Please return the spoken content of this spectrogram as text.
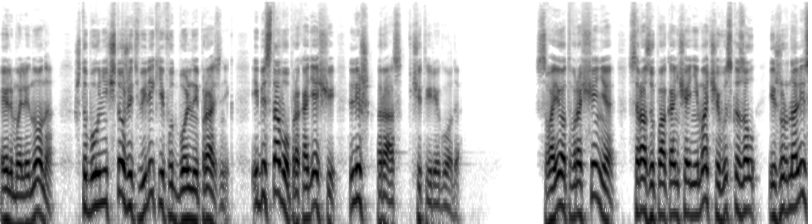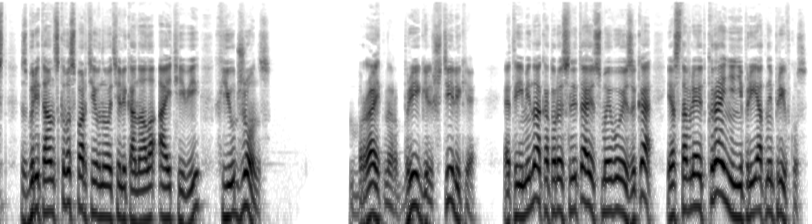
Эль-Малинона, чтобы уничтожить великий футбольный праздник, и без того проходящий лишь раз в четыре года. Свое отвращение сразу по окончании матча высказал и журналист с британского спортивного телеканала ITV Хью Джонс. Брайтнер, Бригель, Штилике – это имена, которые слетают с моего языка и оставляют крайне неприятный привкус.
